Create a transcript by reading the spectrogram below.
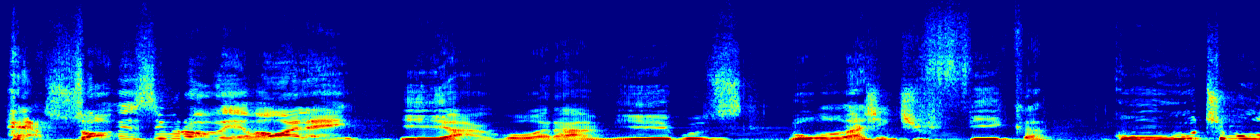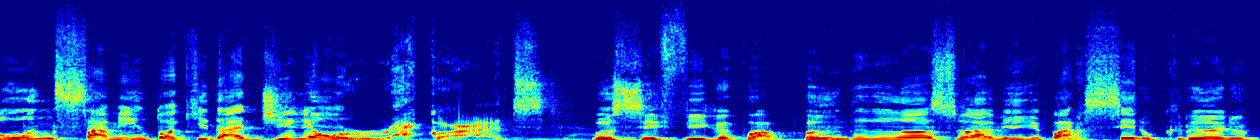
resolve esse problema, olha aí. E agora, amigos, a gente fica com o último lançamento aqui da Dillion Records. Você fica com a banda do nosso amigo e parceiro Crânio,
